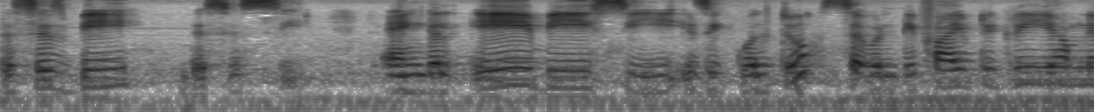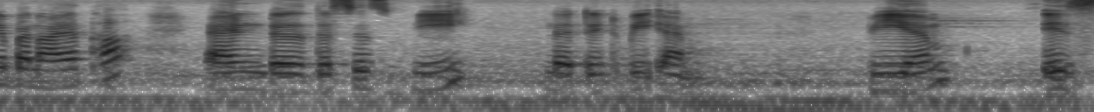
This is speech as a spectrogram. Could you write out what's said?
this is B this is C angle A B C is equal to 75 degree ये हमने बनाया था and this is B let it be M B M is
